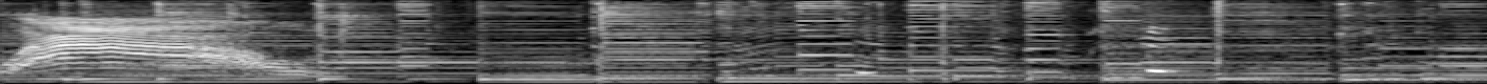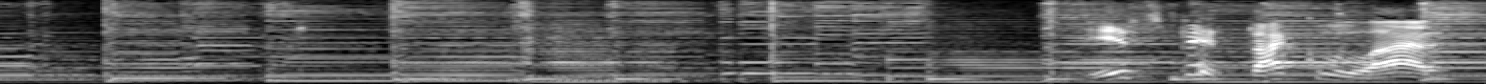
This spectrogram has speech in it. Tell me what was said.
wow! Espetacular!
